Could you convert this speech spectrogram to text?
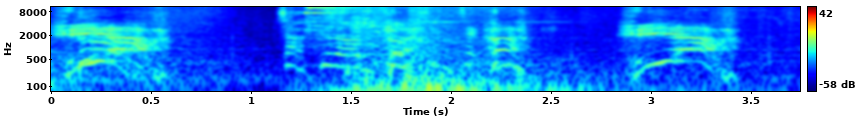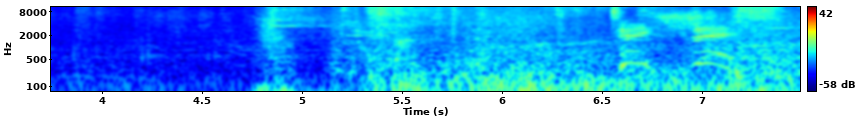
Here! Here! Take this!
